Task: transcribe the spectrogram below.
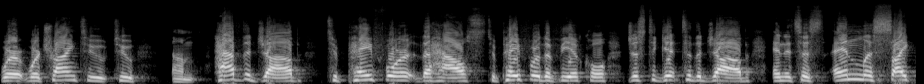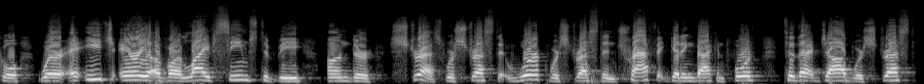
we're, we're trying to, to um, have the job to pay for the house, to pay for the vehicle, just to get to the job. And it's this endless cycle where each area of our life seems to be under stress. We're stressed at work, we're stressed in traffic getting back and forth to that job, we're stressed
